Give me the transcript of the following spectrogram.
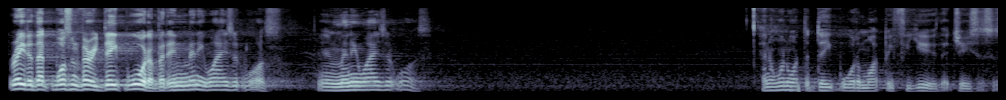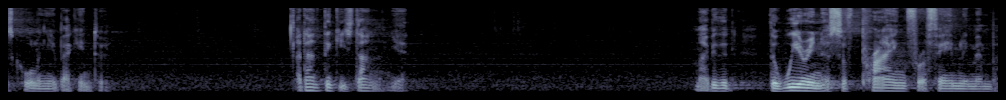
reader, that wasn't very deep water, but in many ways it was. In many ways it was. And I wonder what the deep water might be for you that Jesus is calling you back into. I don't think he's done yet. Maybe the, the weariness of praying for a family member.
